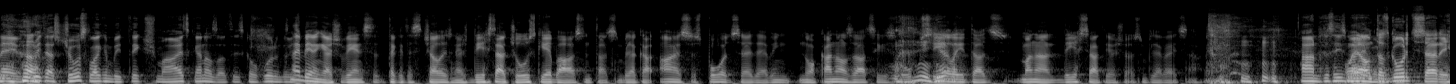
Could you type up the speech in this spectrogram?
Nē, tur bija tās čūskas, laikam bija tik šmājas kanalizācijas kaut kur. Nebija vienkārši viens, tagad tas čalis vienkārši diezā čūsku iebās un tāds bija kā, ah, es uz podu sēdēju, viņi no kanalizācijas upes ielīja tāds manā diezā tiešos un pļā veicinā. Ā, nu, tas tas gurķis arī.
